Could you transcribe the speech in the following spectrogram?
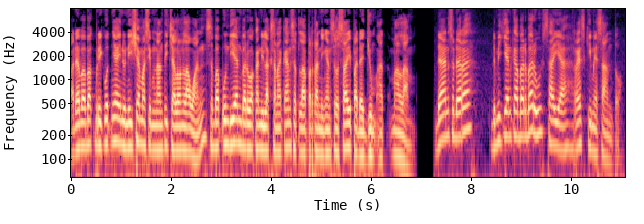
Pada babak berikutnya, Indonesia masih menanti calon lawan sebab undian baru akan dilaksanakan setelah pertandingan selesai pada Jumat malam. Dan saudara, demikian kabar baru saya Reski Mesanto.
